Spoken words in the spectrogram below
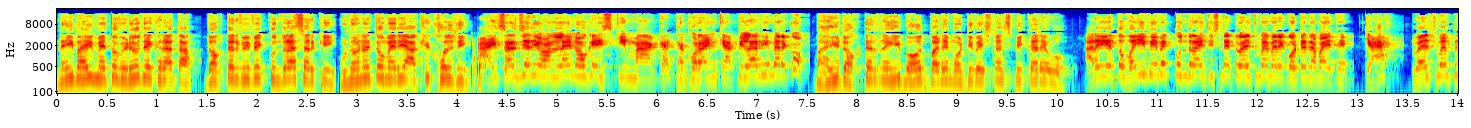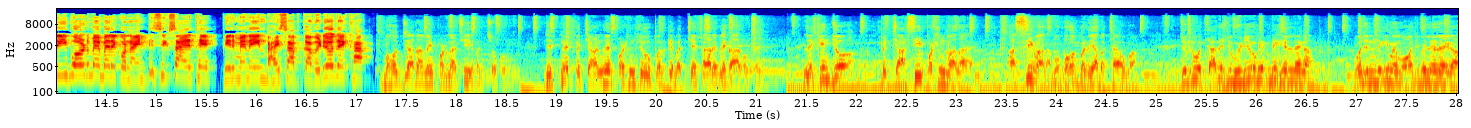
नहीं भाई मैं तो वीडियो देख रहा था डॉक्टर विवेक कुंद्रा सर की। उन्होंने तो मेरी आँखें खोल दी। आई सर्जरी ऑनलाइन हो गई इसकी माँ का ठकुराइन क्या पिला रही मेरे को? भाई डॉक्टर नहीं बहुत बड़े मोटिवेशनल स्पीकर है वो। अरे ये तो वही विवेक कुंद्रा है जिसने ट्वेल्थ में मेरे गोटे दबाए थे। क्या? ट्वेल्थ में प्री बोर्ड में मेरे को 96 आए थे। फिर मैंने इन भाई साहब का वीडियो देखा। बहुत ज़्यादा नहीं पढ़ना चाहिए बच्चों को। जितने पचानवे परसेंट से ऊपर के बच्चे सारे बेकार होते हैं। लेकिन जो पिचासी परसेंट वाला है अस्सी वाला वो बहुत बढ़िया बच्चा होगा। क्योंकि वो चालीस वीडियो गेम भी खेल लेगा वो ज़िंदगी में मौज भी ले लेगा।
